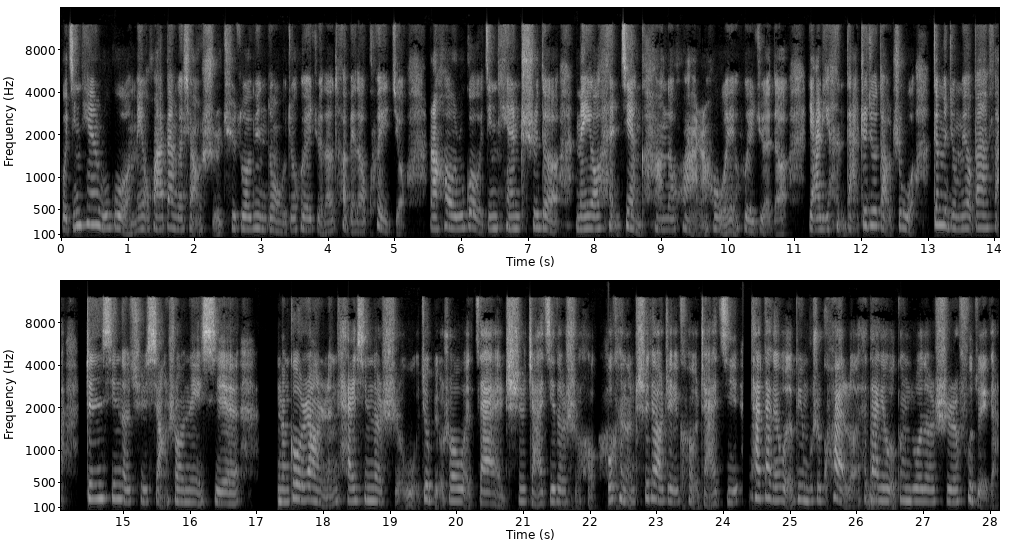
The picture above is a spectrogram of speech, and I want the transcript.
我今天如果没有花半个小时去做运动，我就会觉得特别的愧疚。然后，如果我今天吃的没有很健康的话，然后我也会觉得压力很大。这就导致我根本就没有办法真心的去享受那些。能够让人开心的食物，就比如说我在吃炸鸡的时候，我可能吃掉这一口炸鸡，它带给我的并不是快乐，它带给我更多的是负罪感。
